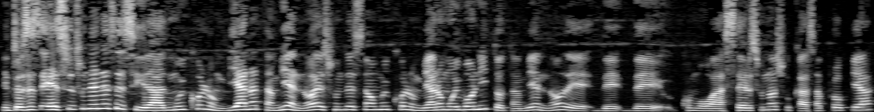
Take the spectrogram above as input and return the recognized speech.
Entonces, eso es una necesidad muy colombiana también, ¿no? Es un deseo muy colombiano, muy bonito también, ¿no? De, de, de como hacerse uno su casa propia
